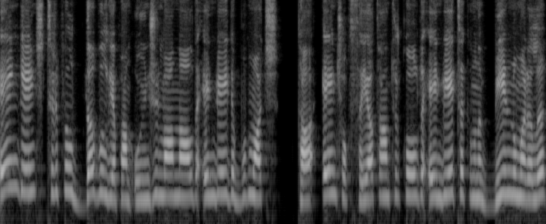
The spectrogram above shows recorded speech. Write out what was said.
En genç triple double yapan oyuncu ünvanını aldı. NBA'de bu maçta en çok sayı atan Türk oldu. NBA takımının bir numaralı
